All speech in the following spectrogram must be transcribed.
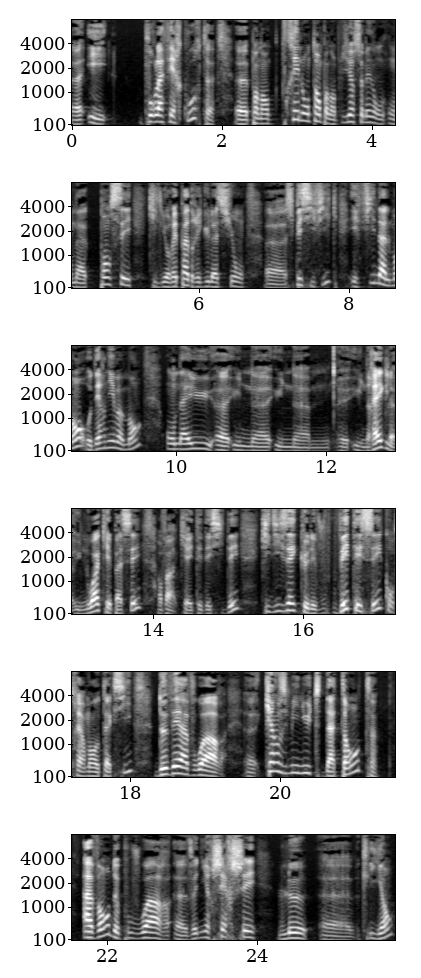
Euh, et pour la faire courte, euh, pendant très longtemps, pendant plusieurs semaines, on, a pensé qu'il n'y aurait pas de régulation euh, spécifique, et finalement, au dernier moment, on a eu euh, une une une règle, une loi qui est passée, enfin qui a été décidée, qui disait que les VTC, contrairement aux taxis, devaient avoir 15 minutes d'attente avant de pouvoir venir chercher le client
